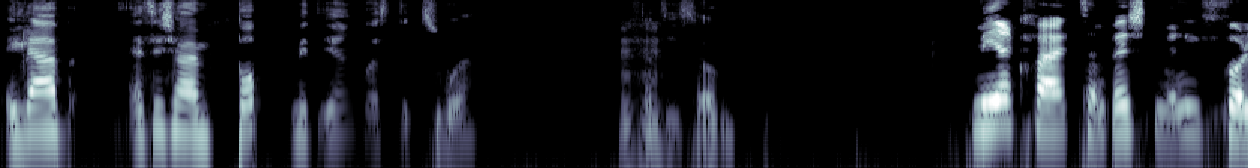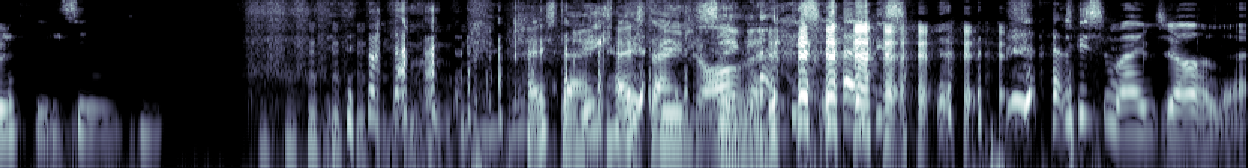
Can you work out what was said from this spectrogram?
Ich glaube, es ist ein Pop mit irgendwas dazu, Mhm. würde ich sagen. Mir gefällt es am besten, wenn ich voll viel singen kann. Heißt ein, Richtig heißt ein viel Genre. singen. Das ist mein Genre.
